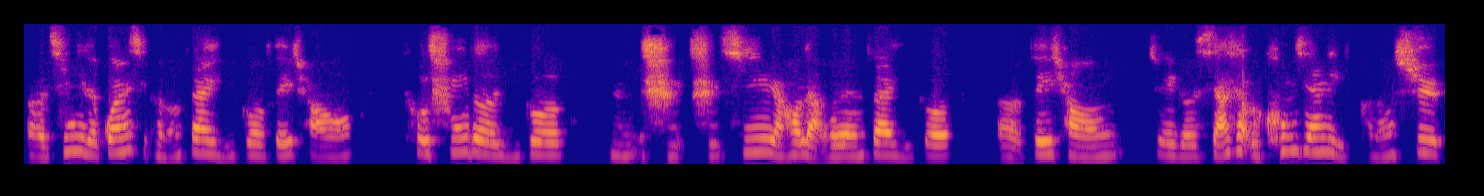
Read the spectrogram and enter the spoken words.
呃亲密的关系，可能在一个非常特殊的一个。嗯，时时期，然后两个人在一个呃非常这个狭小的空间里，可能是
